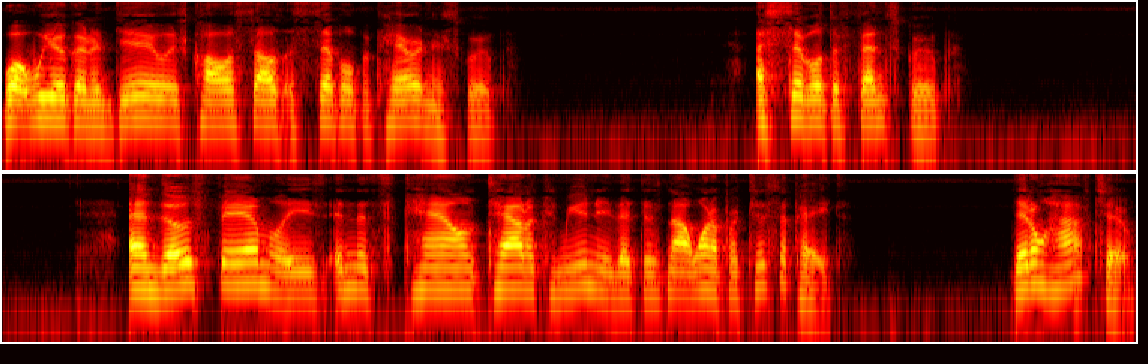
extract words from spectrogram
What we are going to do is call ourselves a civil preparedness group, a civil defense group. And those families in this town, town or community that does not want to participate, they don't have to.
